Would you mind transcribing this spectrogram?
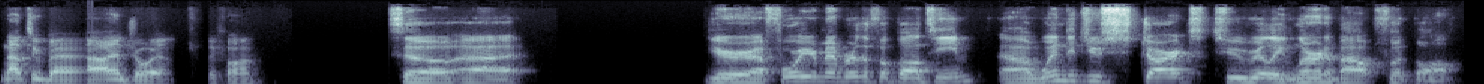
Not too bad. I enjoy it. It's really fun. So, uh, you're a four-year member of the football team. Uh, when did you start to really learn about football?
